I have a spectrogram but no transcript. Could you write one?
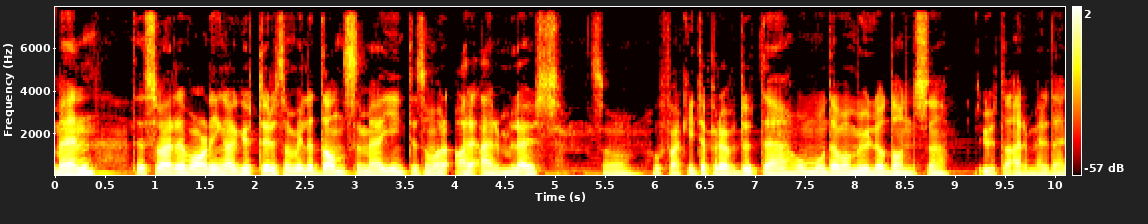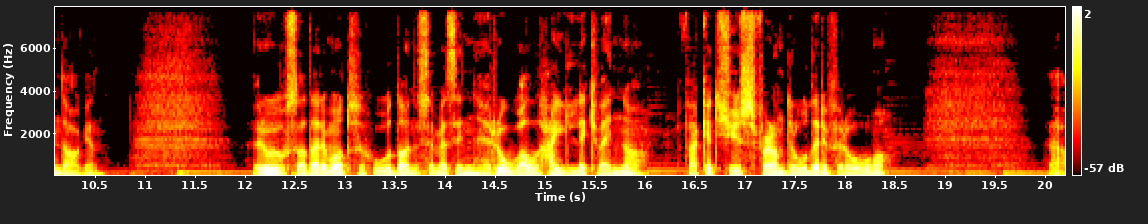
Men dessverre var det ingen gutter som ville danse med ei jente som var ermeløs. Så hun fikk ikke prøvd ut det, om det var mulig å danse ute av ermer den dagen. Rosa derimot, hun danser med sin Roald hele kvelden og fikk et kyss før han dro derifra. Og ja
